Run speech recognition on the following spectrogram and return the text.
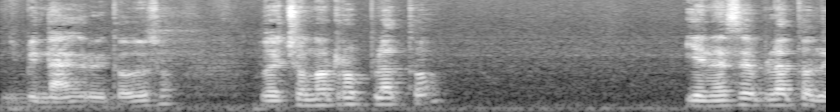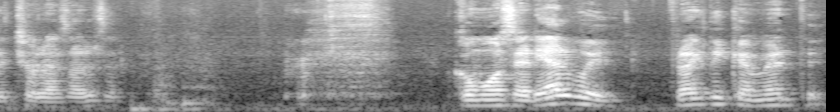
vinagre y todo eso. Lo echo en otro plato. Y en ese plato le echo la salsa. Como cereal, güey, prácticamente.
